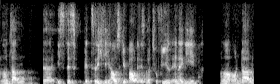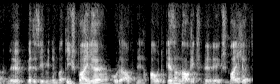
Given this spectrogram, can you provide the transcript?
ne, dann ist es, wenn es richtig ausgebaut ist, nur zu viel Energie. Ne? Und dann wird es eben in den Batteriespeicher oder auch in der Power-to-Gas-Anlage gespeichert.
